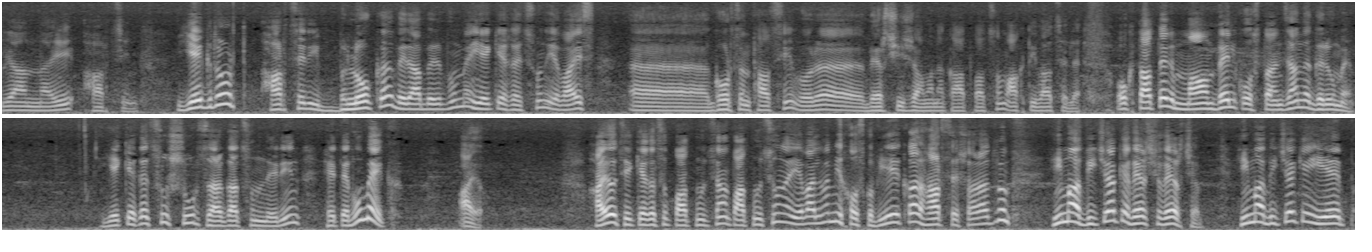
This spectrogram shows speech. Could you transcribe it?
Լիաննայի հարցին։ Երկրորդ հարցերի բլոկը վերաբերվում է եկեղեցուն եւ այս գործընթացին, որը վերջի ժամանակահատվածում ակտիվացել է։ Օկտատեր Մանվել Կոստանդյանը գրում է. Եկեղեցու շուրջ զարգացումներին հետևում եք։ Այո։ Հայոց եկեղեցու պատմության պատմությունը եւ այլն մի խոսքով երկար հարց է շարադրում։ Հիմա վիճակը վերջ-վերջը։ Հիմա վիճակ է, երբ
